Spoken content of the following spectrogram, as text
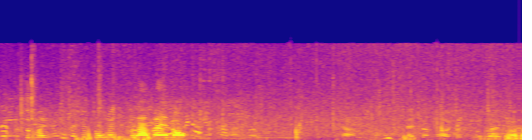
โอ้ทำไมอุปตรงนี้มันรับได้เนาะแล้วต้นข่าวจะอยู่ด้วยครับ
